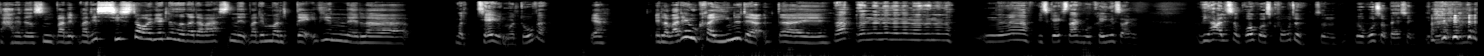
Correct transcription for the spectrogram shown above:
der har der været sådan, var det, var det sidste år i virkeligheden, at der var sådan, var det Moldavien, eller... Moldavien, Moldova? Ja. Eller var det Ukraine der, der... Nej, nej, nej, nej, nej, nej, nej, nej, vi skal ikke snakke om Ukraine-sangen. Vi har ligesom brugt vores kvote sådan, med russerbashing i den her måned.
